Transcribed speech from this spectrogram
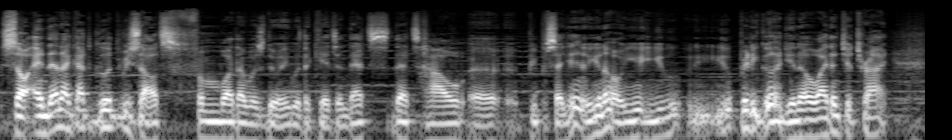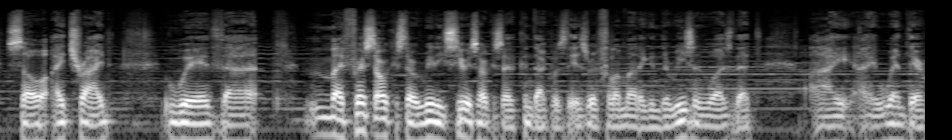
so and then I got good results from what I was doing with the kids, and that's that's how uh, people said, you know, you know, you you you're pretty good, you know, why don't you try? So I tried with. Uh, my first orchestra, really serious orchestra to conduct was the Israel Philharmonic, and the reason was that I, I went there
